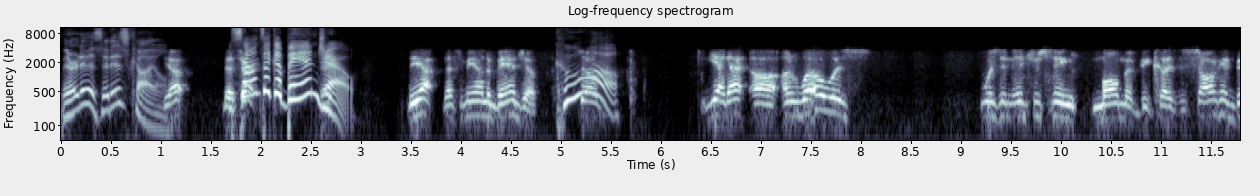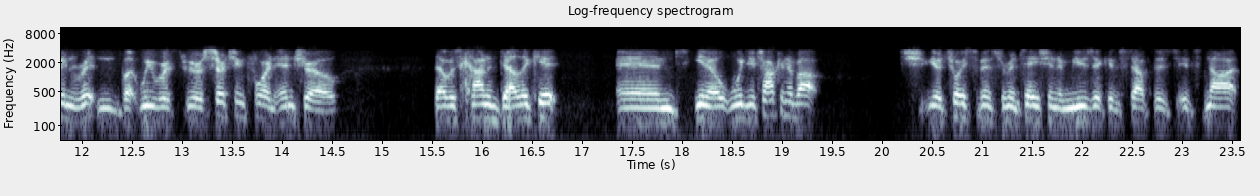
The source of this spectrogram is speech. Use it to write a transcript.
There it is. It is Kyle. Yep. It That's sounds right. like a banjo. Yeah, that's me on the banjo. Cool. So- Yeah, that uh, Unwell was was an interesting moment because the song had been written, but we were we were searching for an intro that was kind of delicate, and you know when you're talking about your choice of instrumentation and music and stuff, it's it's not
